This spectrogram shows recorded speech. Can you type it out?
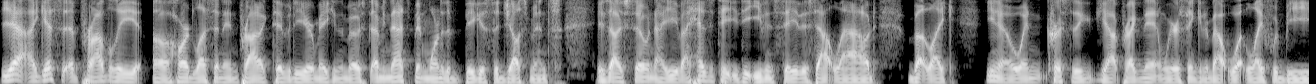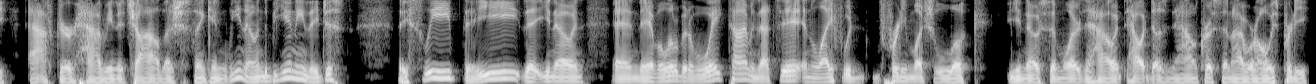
Yeah, I guess uh, probably a hard lesson in productivity or making the most. I mean, that's been one of the biggest adjustments. Is I was so naive. I hesitate to even say this out loud, but like you know, when Krista got pregnant and we were thinking about what life would be after having a child, I was just thinking, you know, in the beginning they just they sleep, they eat, that, you know, and and they have a little bit of awake time, and that's it, and life would pretty much look you know, similar to how it how it does now. Chris and I were always pretty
